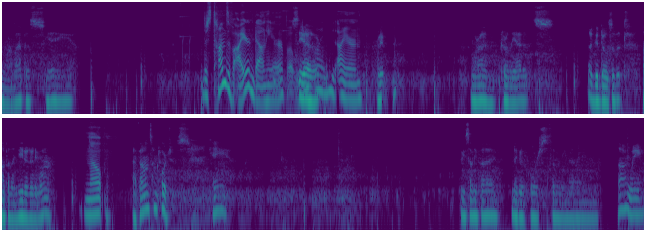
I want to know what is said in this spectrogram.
More lapis, yay. There's tons of iron down here, but we Yeah. don't really need iron. Right where I'm currently at, it's a good dose of it. Not that I need it anymore. Nope. I found some torches. Okay. 375, negative 479. Wrong way.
